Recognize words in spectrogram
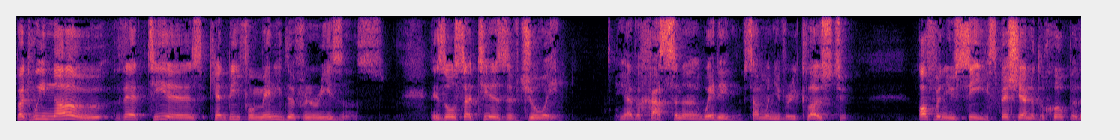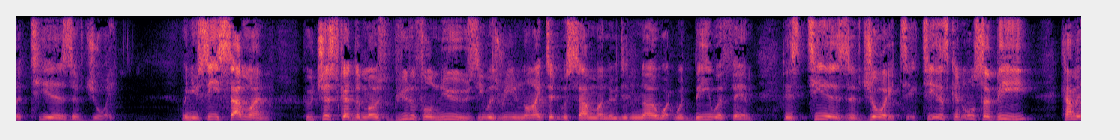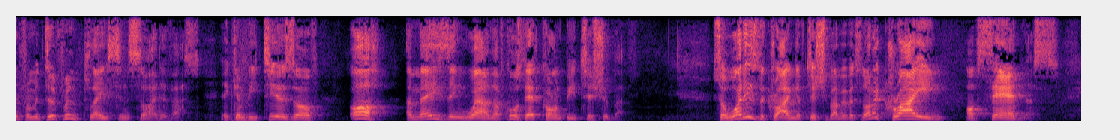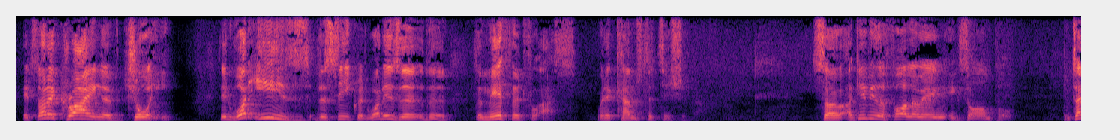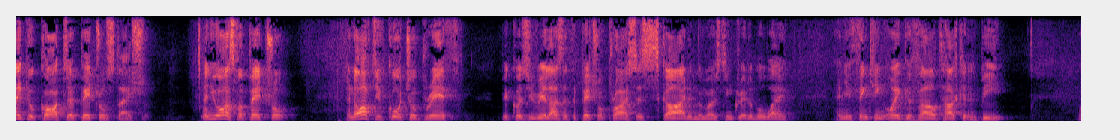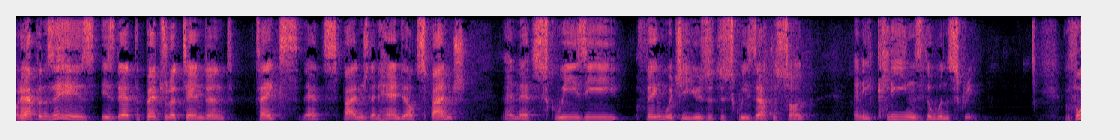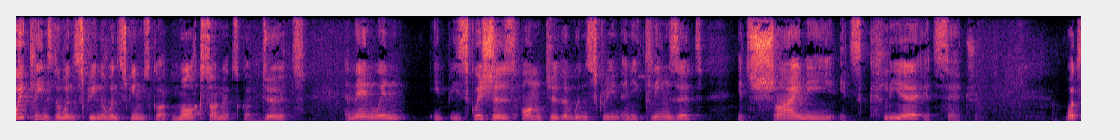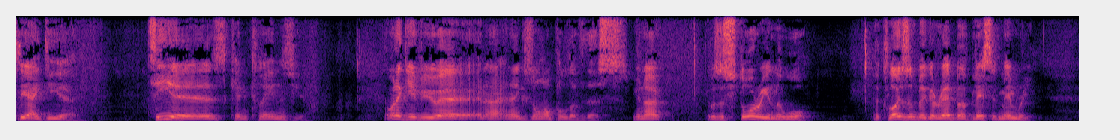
But we know that tears can be for many different reasons. There's also tears of joy. You have a chasana, a wedding of someone you're very close to. Often you see, especially under the chuppah, the tears of joy. When you see someone who just got the most beautiful news. He was reunited with someone who didn't know what would be with them. There's tears of joy. tears can also be coming from a different place inside of us. It can be tears of Oh, amazing! Wow. Now, of course, that can't be Tisha B'av. So, what is the crying of Tisha B'av? If it's not a crying of sadness, it's not a crying of joy, then what is the secret? What is the, the, the method for us when it comes to Tisha? So I'll give you the following example. You take your car to a petrol station and you ask for petrol, and after you've caught your breath because you realize that the petrol price has skied in the most incredible way, and you're thinking, Oi Gewalt, how can it be? What happens is, is that the petrol attendant takes that sponge, that handheld sponge, and that squeezy thing which he uses to squeeze out the soap, and he cleans the windscreen. Before he cleans the windscreen, the windscreen's got marks on it, it's got dirt. And then when he, he squishes onto the windscreen and he cleans it, it's shiny, it's clear, etc. What's the idea? Tears can cleanse you. I want to give you a, an, uh, an, example of this. You know, there was a story in the war. The Kloisenberger Rebbe of blessed memory,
